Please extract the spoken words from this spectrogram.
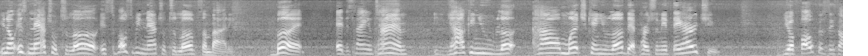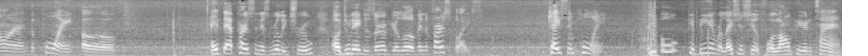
You know, it's natural to love. It's supposed to be natural to love somebody. But at the same time, how can you love how much can you love that person if they hurt you? Your focus is on the point of if that person is really true or do they deserve your love in the first place. Case in point, people can be in relationships for a long period of time.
